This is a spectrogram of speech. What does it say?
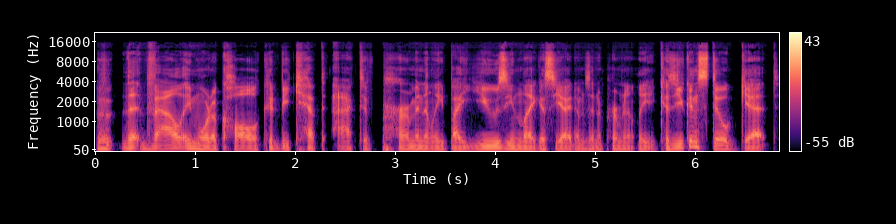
that Vaal Immortal Call could be kept active permanently by using legacy items in a permanent league because you can still get.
